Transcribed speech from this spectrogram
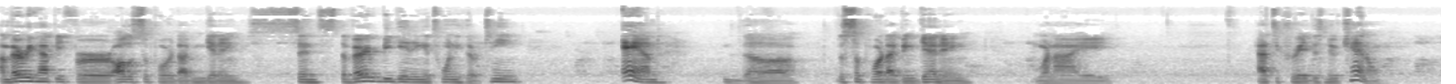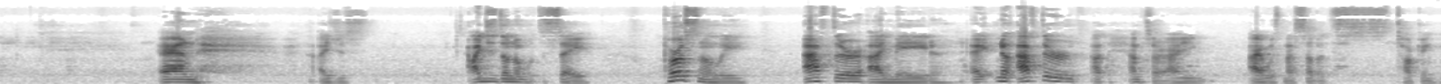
I'm very happy for all the support I've been getting since the very beginning of 2013 and the, the support I've been getting when I had to create this new channel. And I just, I just don't know what to say. Personally, after I made, I, no, after, uh, I'm sorry, I, I was messed up at talking.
